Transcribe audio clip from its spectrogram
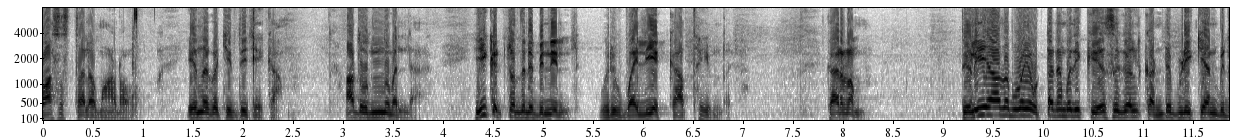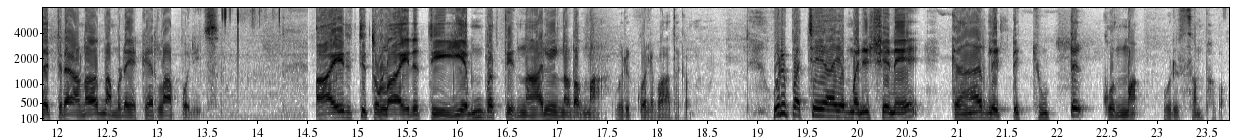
വാസസ്ഥലമാണോ എന്നൊക്കെ ചിന്തിച്ചേക്കാം. അതൊന്നുമല്ല ഈ കെട്ടിടത്തിന് പിന്നിൽ ഒരു വലിയ കഥയുണ്ട്. കാരണം തെളിയാതെ പോയ ഒട്ടനവധി കേസുകൾ കണ്ടുപിടിക്കാൻ വിദഗ്ധരാണ് നമ്മുടെ കേരള പോലീസ്. ആയിരത്തി തൊള്ളായിരത്തി എൺപത്തി നാലിൽ നടന്ന ഒരു കൊലപാതകം. ഒരു പച്ചയായ മനുഷ്യനെ കാറിലിട്ട് ചുട്ട് കൊന്ന ഒരു സംഭവം.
